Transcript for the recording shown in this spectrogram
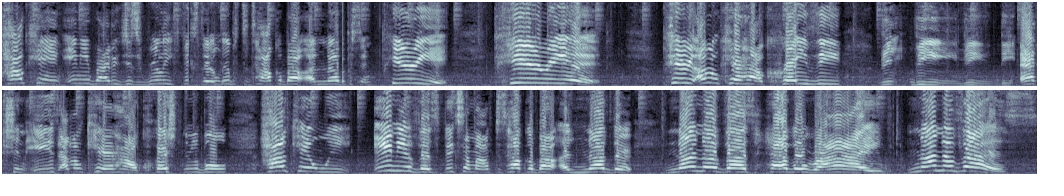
how can anybody just really fix their lips to talk about another person? Period. Period. Period. I don't care how crazy the the the the action is. I don't care how questionable. How can we any of us fix our mouth to talk about another? None of us have arrived. None of us.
